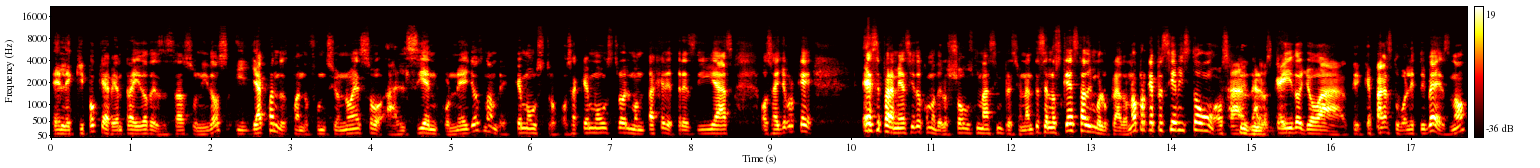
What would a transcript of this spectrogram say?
el, equipo que habían traído desde Estados Unidos y ya cuando, cuando funcionó eso al 100 con ellos, no hombre, qué monstruo, o sea, qué monstruo el montaje de tres días, o sea, yo creo que ese para mí ha sido como de los shows más impresionantes en los que he estado involucrado, ¿no? Porque pues sí he visto, o sea, a los que he ido yo a, que, que, pagas tu boleto y ves, ¿no?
